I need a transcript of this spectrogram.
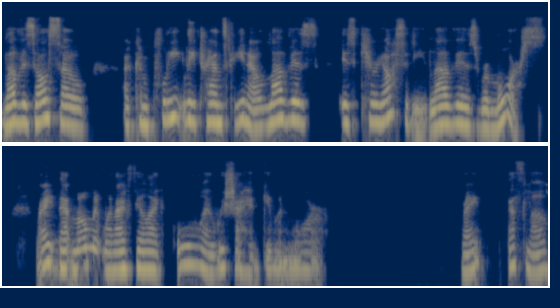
love is also a completely trans you know love is is curiosity love is remorse right that mm-hmm. moment when i feel like oh i wish i had given more right that's love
